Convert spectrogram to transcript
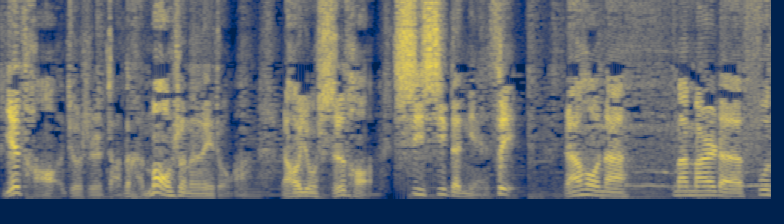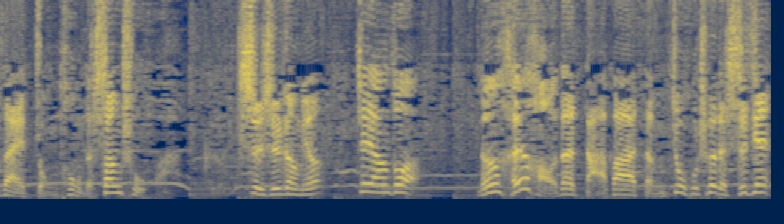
野草就是长得很茂盛的那种啊，然后用石头细细的碾碎，然后呢。慢慢的敷在肿痛的伤处啊，事实证明这样做能很好的打发等救护车的时间。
